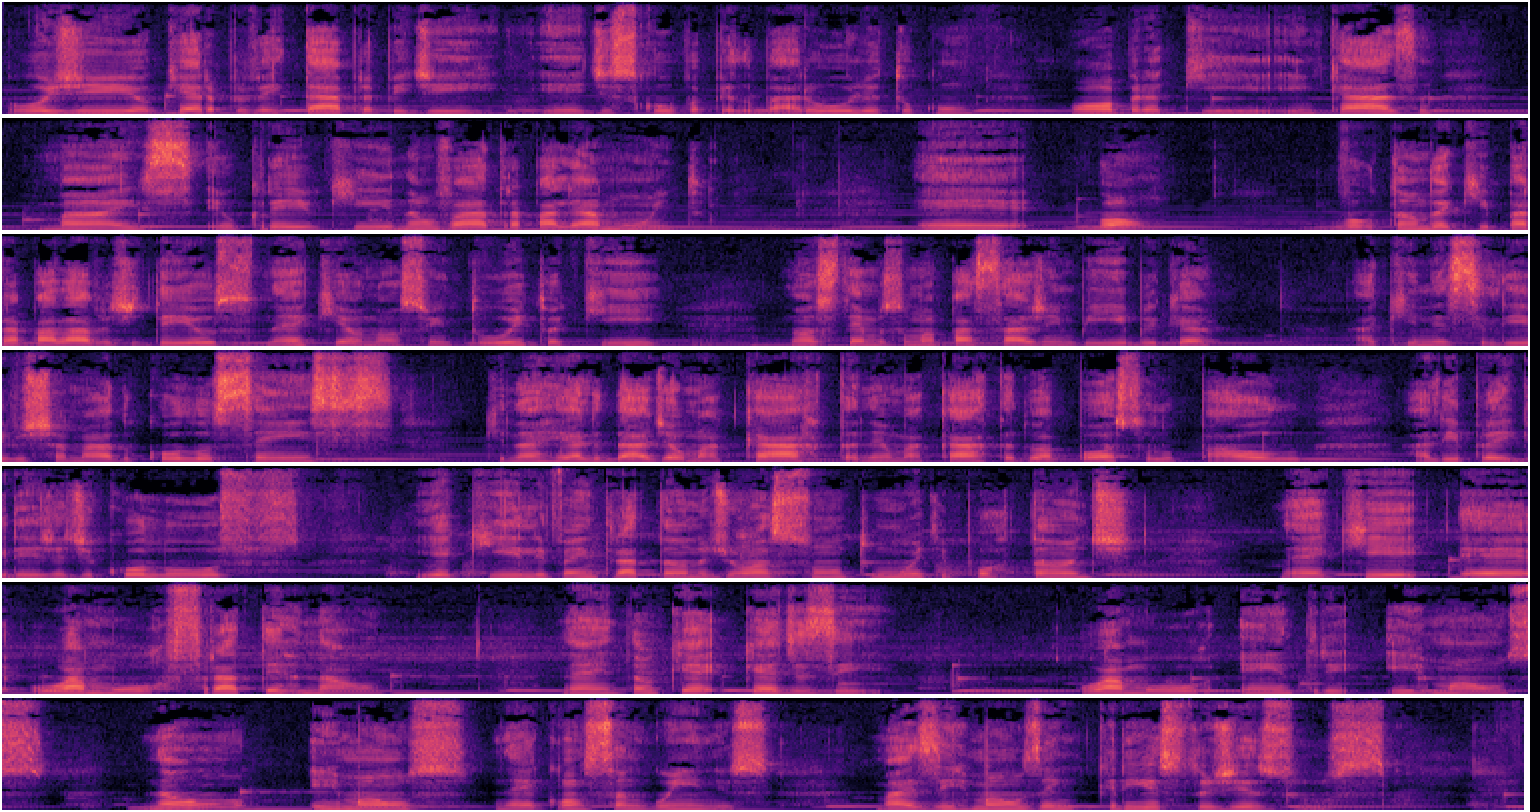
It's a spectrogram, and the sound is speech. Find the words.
Hoje eu quero aproveitar para pedir eh, desculpa pelo barulho, eu estou com obra aqui em casa mas eu creio que não vai atrapalhar muito. É, bom, voltando aqui para a palavra de Deus, né, que é o nosso intuito aqui, nós temos uma passagem bíblica aqui nesse livro chamado Colossenses, que na realidade é uma carta, né, uma carta do apóstolo Paulo ali para a igreja de Colossos. E aqui ele vem tratando de um assunto muito importante né, que é o amor fraternal. Né? Então, quer, quer dizer, o amor entre irmãos, não irmãos né, consanguíneos, mas irmãos em Cristo Jesus.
